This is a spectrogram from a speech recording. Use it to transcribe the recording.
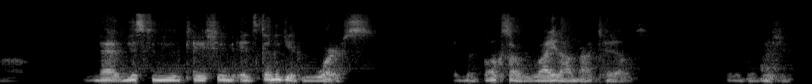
Um, that miscommunication, it's gonna get worse, and the Bucks are right on our tails for the division.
